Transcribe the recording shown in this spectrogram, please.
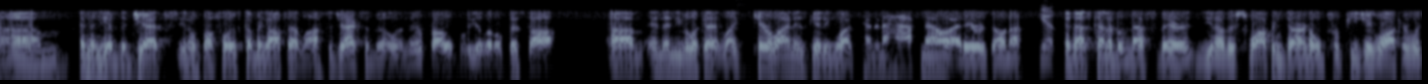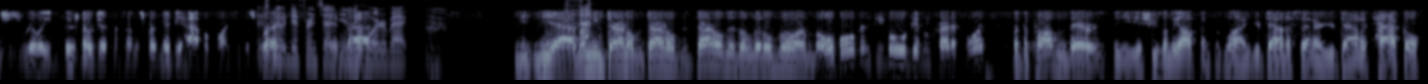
Um, and then you have the Jets. You know, Buffalo's coming off that loss to Jacksonville, and they're probably a little pissed off. Um, and then you look at like Carolina's getting what ten and a half now at Arizona, Yep. and that's kind of a mess there. You know, they're swapping Darnold for PJ Walker, which is really there's no difference on the spread, maybe half a point to the spread. There's no difference in, in in the quarterback. Yeah, I mean Darnold, Darnold, Darnold is a little more mobile than people will give him credit for. But the problem there is the issues on the offensive line. You're down a center, you're down a tackle.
